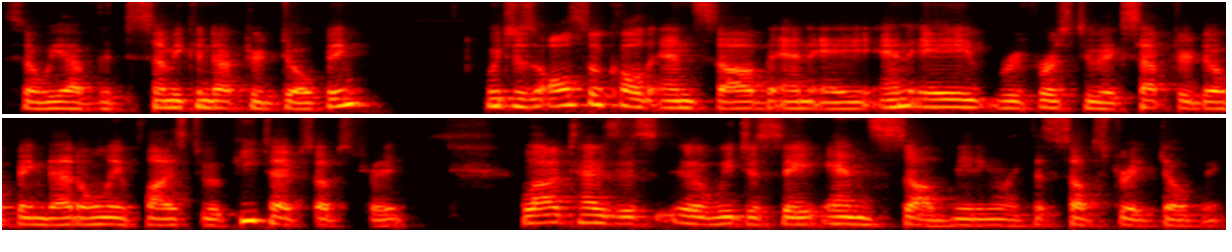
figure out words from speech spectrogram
So we have the semiconductor doping, which is also called N sub, NA. NA refers to acceptor doping. That only applies to a p-type substrate. A lot of times this, uh, we just say N sub, meaning like the substrate doping.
